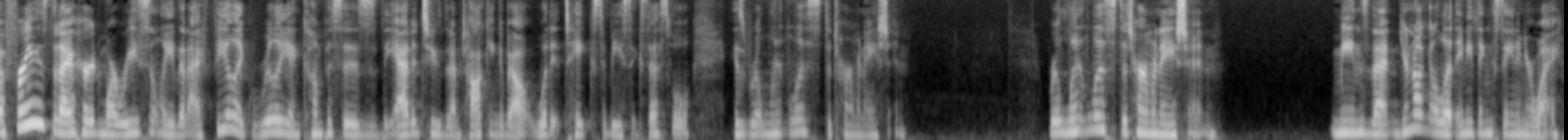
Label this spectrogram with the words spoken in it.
a phrase that I heard more recently that I feel like really encompasses the attitude that I'm talking about, what it takes to be successful, is relentless determination. Relentless determination means that you're not going to let anything stand in your way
